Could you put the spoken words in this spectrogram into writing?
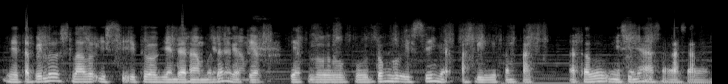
Ya tapi lu selalu isi itu agenda Ramadan nggak tiap tiap lu kultum lu isi nggak pas di tempat atau lu ngisinya asal-asalan.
